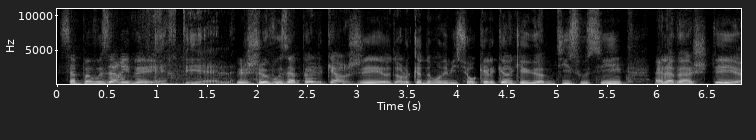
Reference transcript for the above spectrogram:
Ça peut vous arriver. RTL. Je vous appelle car j'ai, euh, dans le cadre de mon émission, quelqu'un qui a eu un petit souci. Elle avait acheté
